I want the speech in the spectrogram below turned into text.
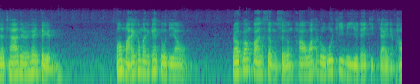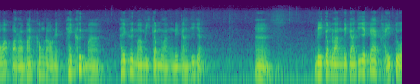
จะช้าเดี๋ยไม่ค่อยตื่น เป้าหมายของมันแค่ตัวเดียว เราต้องการส่งเสริมภาวะรู้ที่มีอยู่ในจิตใจเนี่ยภาวะปรมัตของเราเนี่ยให้ขึ้นมา ให้ขึ้นมามีกำลังในการที่จะมีกำลังในการที่จะแก้ไขตัว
